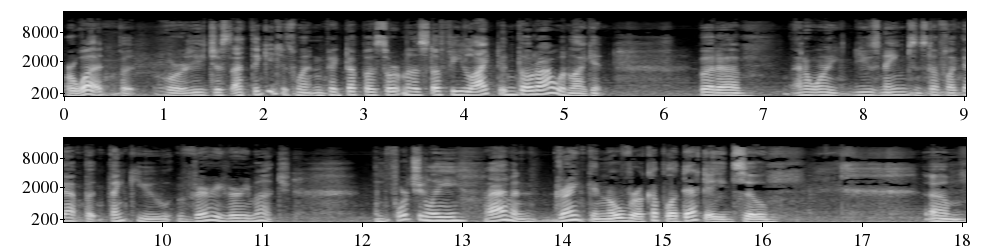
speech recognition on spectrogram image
or what, but or he just I think he just went and picked up an assortment of stuff he liked and thought I would like it. But um, I don't want to use names and stuff like that. But thank you very very much. Unfortunately, I haven't drank in over a couple of decades, so um,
